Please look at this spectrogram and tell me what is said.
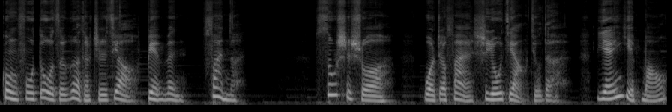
共父肚子饿得直叫，便问：“饭呢？”苏轼说：“我这饭是有讲究的，盐也毛，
